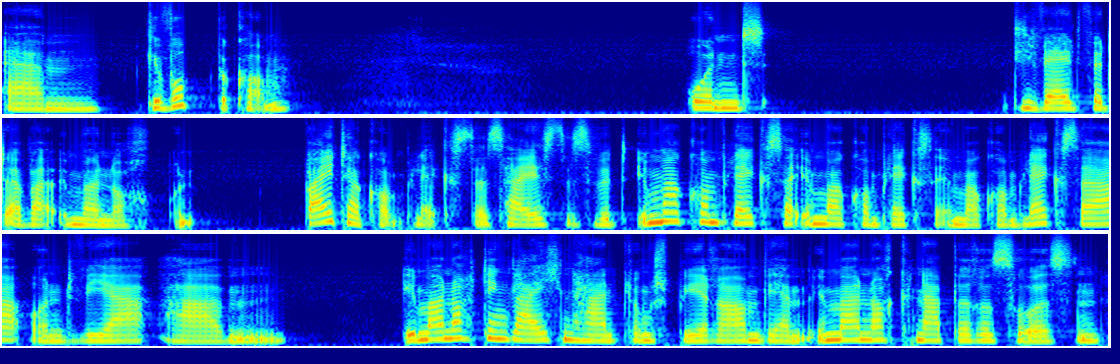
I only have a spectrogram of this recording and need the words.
ähm, gewuppt bekommen. Und die Welt wird aber immer noch weiter komplex. Das heißt, es wird immer komplexer, immer komplexer, immer komplexer und wir haben immer noch den gleichen Handlungsspielraum, wir haben immer noch knappe Ressourcen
